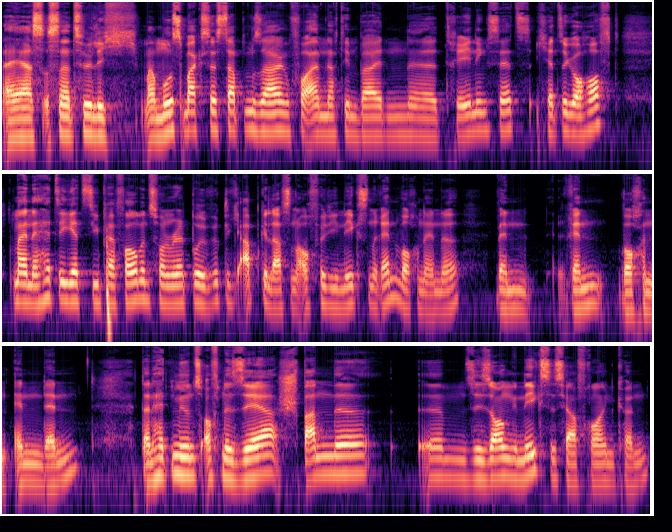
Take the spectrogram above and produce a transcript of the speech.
Naja, es ist natürlich, man muss Max Verstappen sagen, vor allem nach den beiden äh, Trainingssets. Ich hätte gehofft, ich meine, hätte jetzt die Performance von Red Bull wirklich abgelassen, auch für die nächsten Rennwochenende, wenn Rennwochenenden, dann hätten wir uns auf eine sehr spannende ähm, Saison nächstes Jahr freuen können.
